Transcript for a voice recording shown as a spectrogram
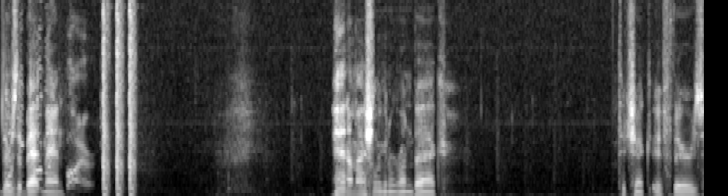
there's the Batman. And I'm actually gonna run back to check if there's.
